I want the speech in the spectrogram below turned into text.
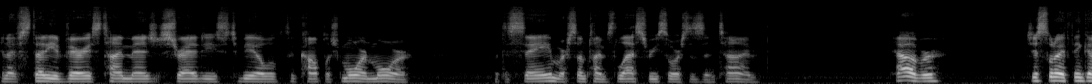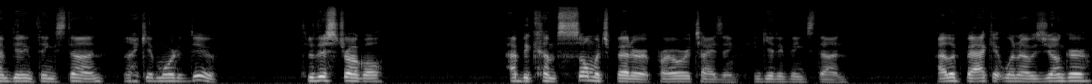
and I've studied various time management strategies to be able to accomplish more and more with the same or sometimes less resources and time. However, just when I think I'm getting things done, I get more to do. Through this struggle, I've become so much better at prioritizing and getting things done. I look back at when I was younger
